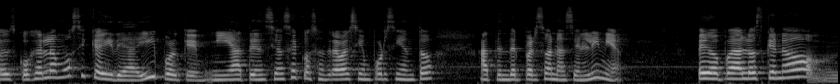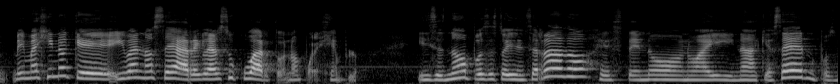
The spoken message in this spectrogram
escoger la música y de ahí, porque mi atención se concentraba al 100% a atender personas en línea. Pero para los que no, me imagino que iban, no sé, a arreglar su cuarto, ¿no? Por ejemplo. Y dices, no, pues estoy encerrado, este, no, no hay nada que hacer, pues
